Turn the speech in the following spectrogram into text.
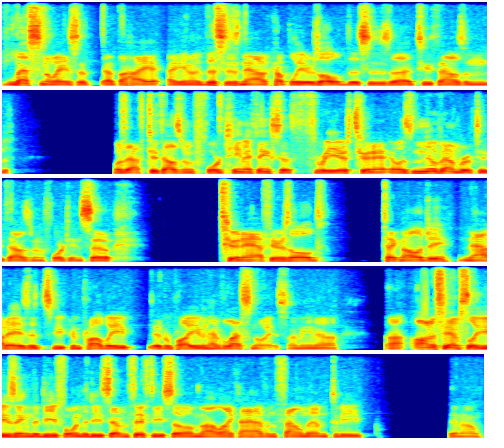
less noise at, at the high. You know, this is now a couple years old. This is uh, 2000. Was that 2014? I think so. Three years, two and a, it was November of 2014. So two and a half years old technology. Nowadays, it's you can probably it'll probably even have less noise. I mean, uh, uh, honestly, I'm still using the D4 and the D750, so I'm not like I haven't found them to be, you know,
